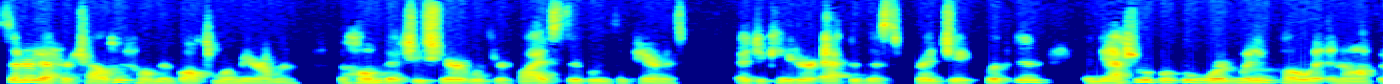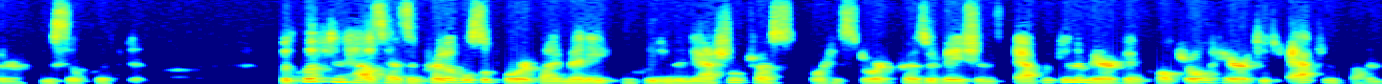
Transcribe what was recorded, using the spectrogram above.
centered at her childhood home in Baltimore, Maryland, the home that she shared with her five siblings and parents, educator, activist Fred J. Clifton, and National Book Award winning poet and author Lucille Clifton. The Clifton House has incredible support by many, including the National Trust for Historic Preservation's African American Cultural Heritage Action Fund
